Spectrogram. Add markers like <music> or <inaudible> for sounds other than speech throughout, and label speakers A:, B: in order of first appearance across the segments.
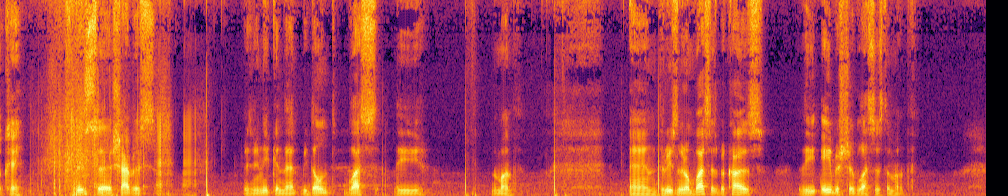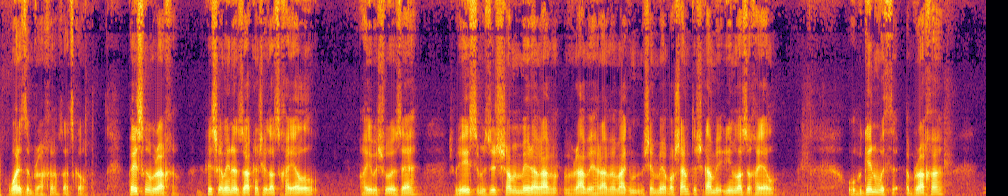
A: Okay, this uh, Shabbos is unique in that we don't bless the the month, and the reason we don't bless is because the Abisha blesses the month. What is the bracha? Let's go. Pesach bracha. Pesach amenu zaken shevadas chayel hayu b'shvu zeh. Shviyis mezut sham meir harav rabbi magim bal shem teshgam yim lasu chayel. We'll begin with a bracha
